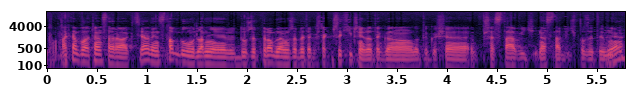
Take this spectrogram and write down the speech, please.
No, taka była częsta reakcja, więc to był dla mnie duży problem, żeby jakoś tak psychicznie do tego, do tego się przestawić i nastawić pozytywnie.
